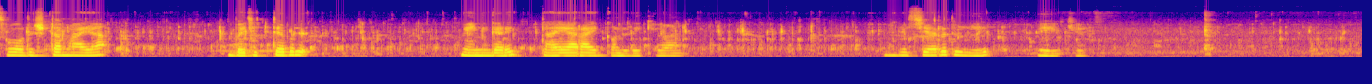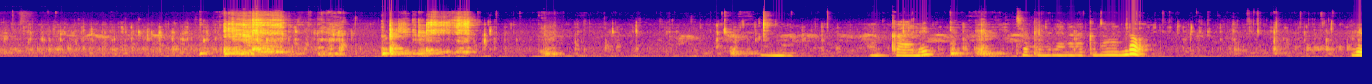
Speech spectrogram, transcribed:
സ്വാദിഷ്ടമായ വെജിറ്റബിൾ മീൻകറി തയ്യാറായിക്കൊണ്ടിരിക്കുകയാണ് അത് ചെറുതീയിൽ വേവിക്കുക. തക്കാളി ചക്കനില കിടക്കുന്നുണ്ടോ ഒരു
